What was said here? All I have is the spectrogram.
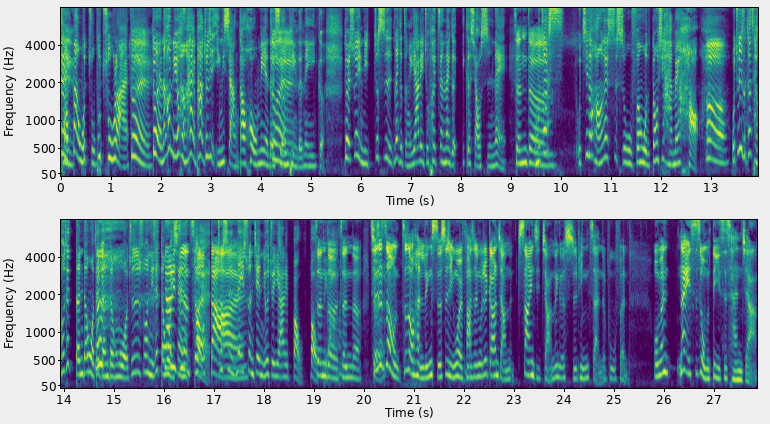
怎么办？我煮不出来。对对，然后你又很害怕，就是影响到后面的选品的那一个。对，对，所以你就是那个整个压力就会在那个一个小时内。真的，我们在我记得好像在四十五分，我的东西还没好。嗯，我就一直跟采购在等等我，在等等我，就是说你在等我一下。真的超大，就是那一瞬间你会觉得压力爆爆。真的真的，其实这种这种很临时的事情我也发生过。就刚刚讲上一集讲那个食品展的部分，我们那一次是我们第一次参加，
